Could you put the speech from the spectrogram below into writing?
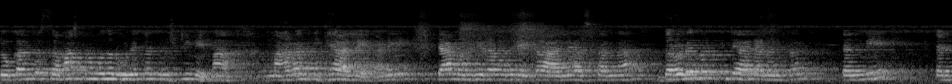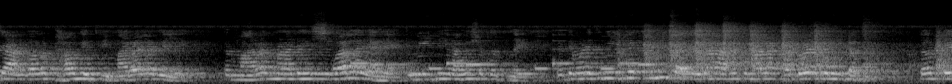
लोकांचं समाज प्रबोधन होण्याच्या दृष्टीने मा महाराज इथे आले आणि त्या मंदिरामध्ये एकदा आले असताना दरोडेखोर तिथे आल्यानंतर त्यांनी त्यांच्या अंगावर धाव घेतली मारायला गेले. तर महाराज म्हणाले हे शिवालय आहे तुम्ही इथे राहू शकत नाही. तर ते म्हणे तुम्ही इथे तुम्ही चालले जा आम्ही तुम्हाला खंडोळ्या करून टाकू. तर ते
